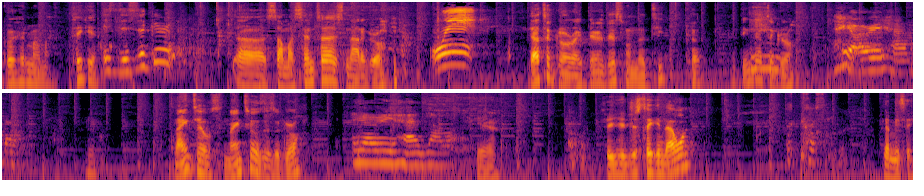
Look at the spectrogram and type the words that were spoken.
Go ahead, mama. Take it. Is this a girl? Uh, Samacenta is not a girl. Wait. that's a girl right there. This one, the teeth cut. I think that's a girl. I already have that. Ninetales. Ninetales is a girl. I already have that one. Yeah. So you're just taking that one? Because Let me see.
